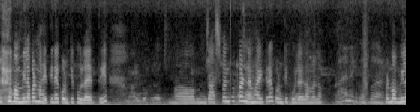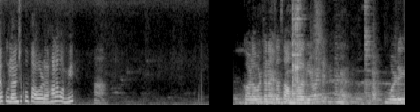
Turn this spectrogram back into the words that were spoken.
मम्मीला पण माहिती नाही कोणती फुलं आहेत ती. जास्वंत पण नाही माहिती नाही कोणती फुलं आहेत आम्हाला. पण मम्मीला फुलांची खूप आवड आहे. हा ना मम्मी? काळा वाटाण्याचा सांबार वडे.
